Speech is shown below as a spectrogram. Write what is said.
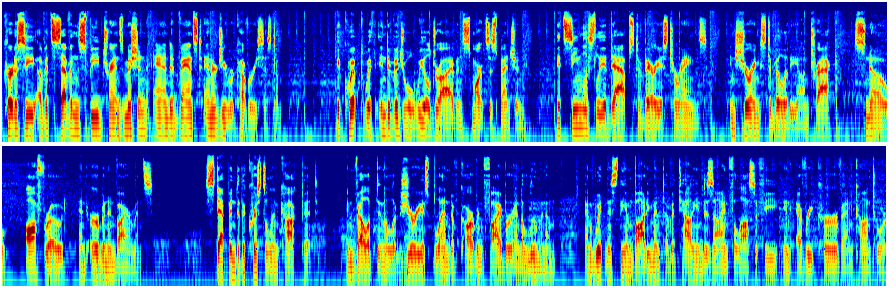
courtesy of its 7-speed transmission and advanced energy recovery system. Equipped with individual wheel drive and smart suspension, it seamlessly adapts to various terrains, ensuring stability on track, snow, off-road, and urban environments. Step into the crystalline cockpit, enveloped in a luxurious blend of carbon fiber and aluminum, and witness the embodiment of Italian design philosophy in every curve and contour.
